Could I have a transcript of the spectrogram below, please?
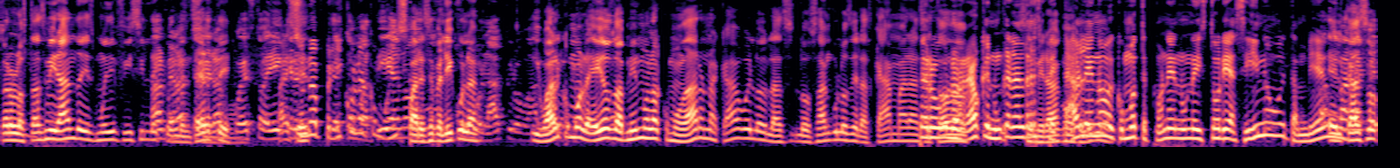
Pero lo estás mirando y es muy difícil de Al menos te hubieran convencerte. puesto ahí Parece que- una que película como combatían, dice. ¿no? Parece Un película. simulacro, Igual como que- ellos mismos lo acomodaron acá, güey, los, las- los ángulos de las cámaras. y Pero todo. lo raro que nunca era el Se miraba como respetable, ¿no? película. De cómo te ponen una historia así, ¿no, güey? También. El Para caso-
